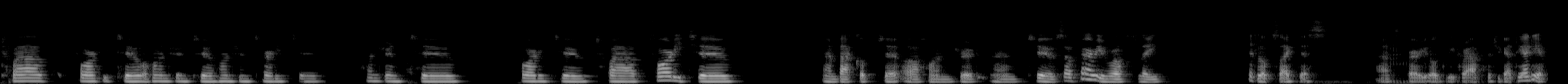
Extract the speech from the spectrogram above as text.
Twelve 42, 102, 132, 102, 42, 12, 42, and back up to 102. So very roughly, it looks like this. That's a very ugly graph, but you get the idea.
